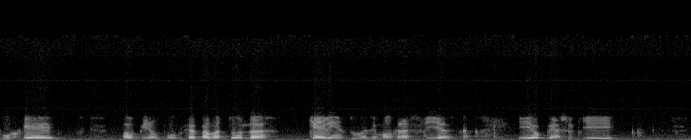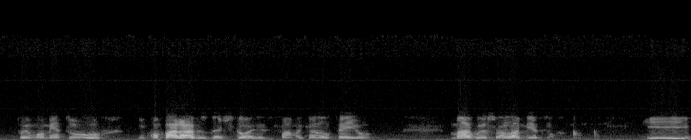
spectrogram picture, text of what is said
porque a opinião pública estava toda querendo a democracia, e eu penso que foi um momento incomparável da história, de forma que eu não tenho mágoa, eu só lamento que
